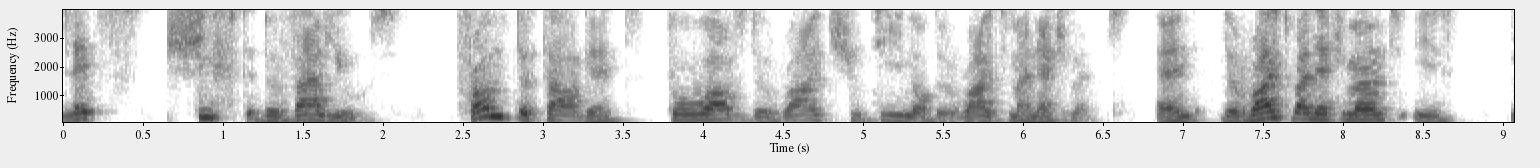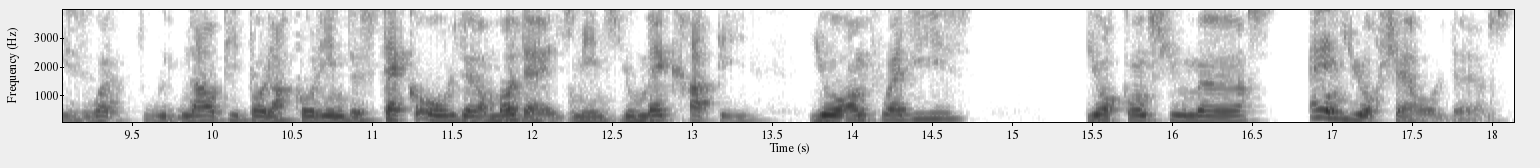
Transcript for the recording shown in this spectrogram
let's shift the values from the target towards the right shooting or the right management. And the right management is, is what now people are calling the stakeholder models, means you make happy your employees, your consumers, and your shareholders.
